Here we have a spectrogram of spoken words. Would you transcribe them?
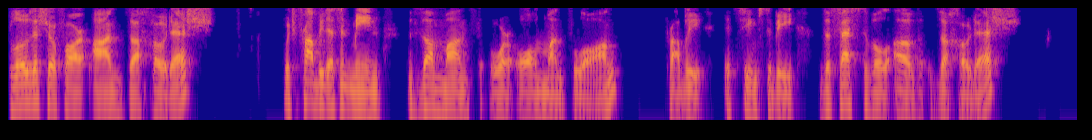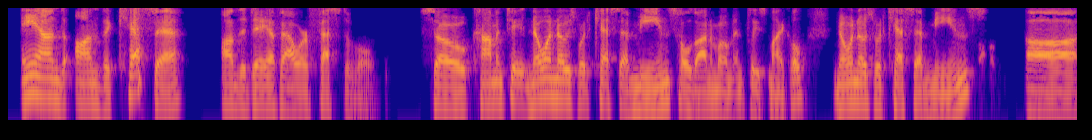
blow the shofar on the Chodesh, which probably doesn't mean the month or all month long. Probably it seems to be the festival of the Chodesh and on the Keseh on the day of our festival. So commentate, no one knows what Keseh means. Hold on a moment, please, Michael. No one knows what Keseh means. Uh,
